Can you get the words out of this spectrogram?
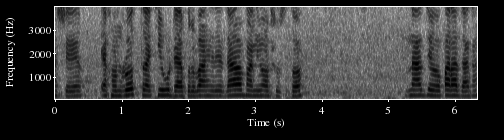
আসে, এখন রোদটা কি উঠে পুরো বাহিরে যাওয়া মানে অসুস্থ। না যেও পারা যায় না।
